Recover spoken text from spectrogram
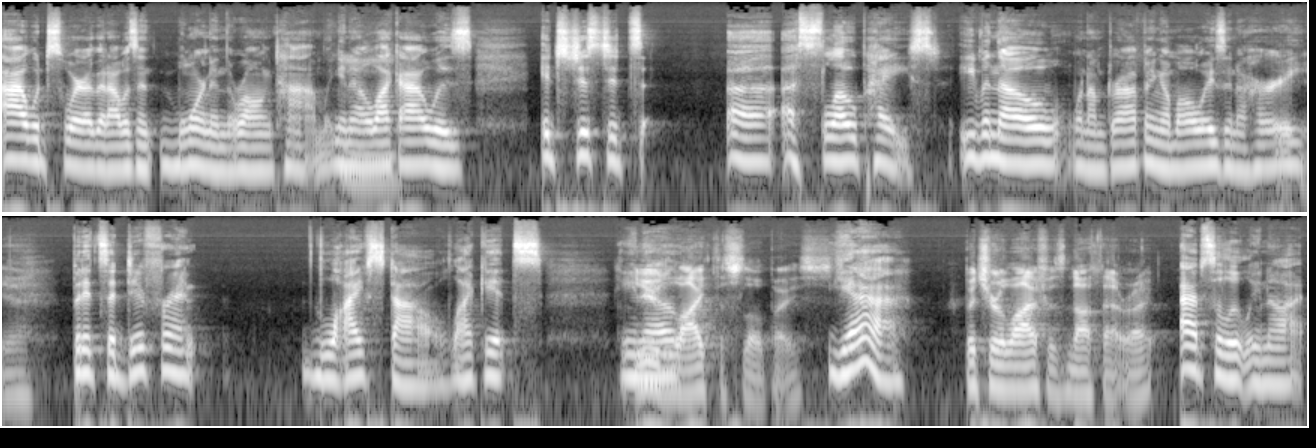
I would swear that I wasn't born in the wrong time. You know, like I was. It's just it's a, a slow pace. Even though when I'm driving, I'm always in a hurry. Yeah. But it's a different lifestyle. Like it's, you, You, know, like the slow pace, yeah. But your life is not that, right? Absolutely not.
